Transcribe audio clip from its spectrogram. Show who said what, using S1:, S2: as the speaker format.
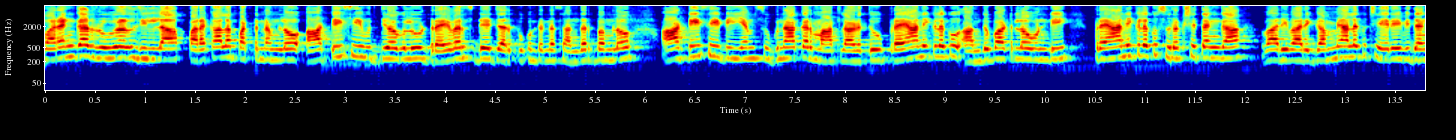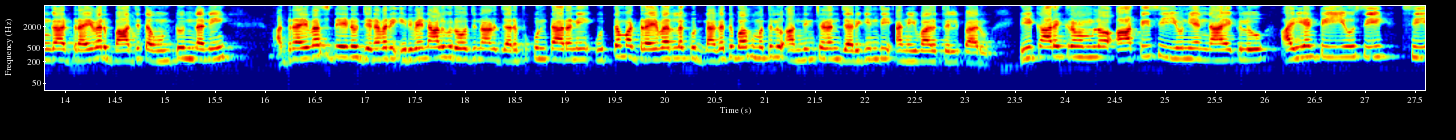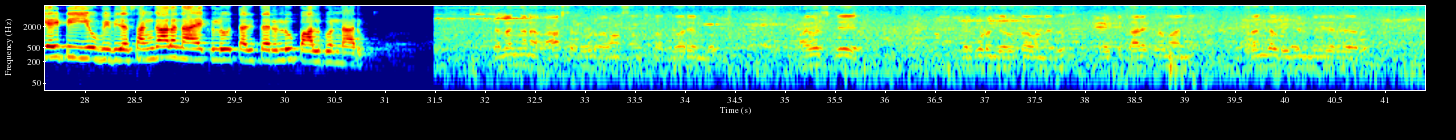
S1: Warangal rural జిల్లా పరకాల పట్టణంలో RTC ఉద్యోగులు డ్రైవర్స్ డే జరుపుకుంటున్న సందర్భంలో ఆర్టీసీ డిఎం సుగుణాకర్ మాట్లాడుతూ ప్రయాణికులకు అందుబాటులో ఉండి ప్రయాణికులకు సురక్షితంగా వారి వారి గమ్యాలకు చేరే విధంగా డ్రైవర్ బాధ్యత ఉంటుందని డ్రైవర్స్ డేను జనవరి ఇరవై నాలుగు రోజు నాడు జరుపుకుంటారని ఉత్తమ డ్రైవర్లకు నగదు బహుమతులు అందించడం జరిగింది అని వారు తెలిపారు ఈ కార్యక్రమంలో ఆర్టీసీ యూనియన్ నాయకులు ఐఎన్టీయూసీ సిఐటియు వివిధ సంఘాల నాయకులు తదితరులు పాల్గొన్నారు
S2: తెలంగాణ రాష్ట్ర రోడ్డు రవాణా సంస్థ ఆధ్వర్యంలో డ్రైవర్స్ డే జరుగుతూ ఉన్నది కార్యక్రమాన్ని వరంగల్ రీజనల్ మేనేజర్ గారు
